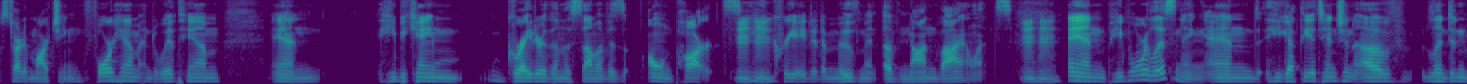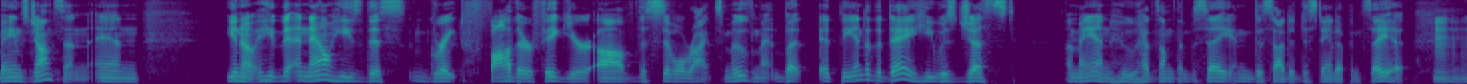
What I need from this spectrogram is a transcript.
started marching for him and with him and he became greater than the sum of his own parts. Mm-hmm. He created a movement of nonviolence. Mm-hmm. And people were listening and he got the attention of Lyndon Baines Johnson and you know, he and now he's this great father figure of the civil rights movement, but at the end of the day, he was just a man who had something to say and decided to stand up and say it. Mm-hmm.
